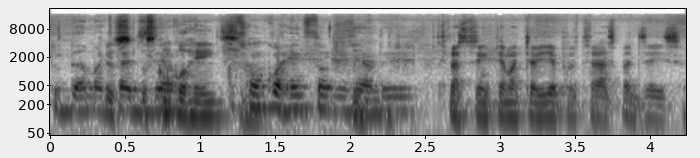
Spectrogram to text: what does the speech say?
do Dama que está dizendo. Os concorrentes. Os concorrentes estão dizendo. E... Mas tem que ter uma teoria por trás para dizer isso.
